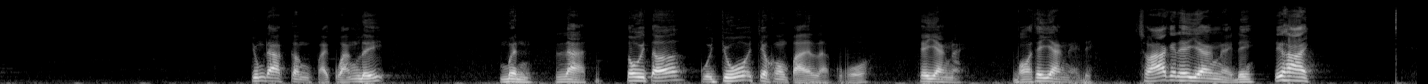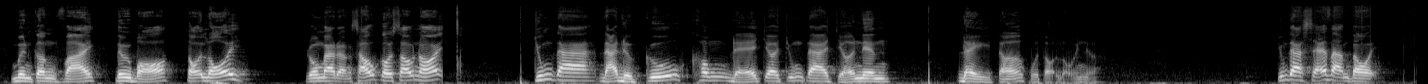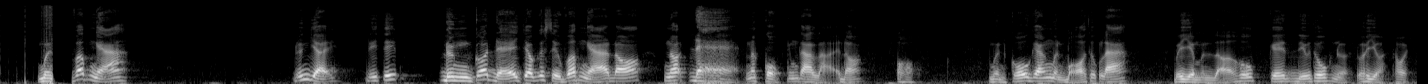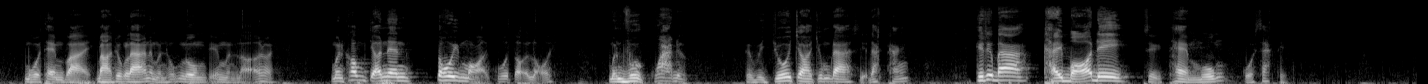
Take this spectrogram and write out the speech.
Chúng ta cần phải quản lý mình là tôi tớ của Chúa chứ không phải là của thế gian này. Bỏ thế gian này đi. Xóa cái thế gian này đi. Thứ hai, mình cần phải từ bỏ tội lỗi. Roma đoạn 6 câu 6 nói, chúng ta đã được cứu không để cho chúng ta trở nên đầy tớ của tội lỗi nữa. Chúng ta sẽ phạm tội. Mình vấp ngã. Đứng dậy, đi tiếp. Đừng có để cho cái sự vấp ngã đó nó đè, nó cột chúng ta lại ở đó. Ồ, mình cố gắng mình bỏ thuốc lá. Bây giờ mình lỡ hút cái điếu thuốc nữa. Bây giờ thôi, mua thêm vài bao thuốc lá này mình hút luôn thì mình lỡ rồi. Mình không trở nên tôi mọi của tội lỗi. Mình vượt qua được. Từ vì Chúa cho chúng ta sự đắc thắng. Cái thứ ba, hãy bỏ đi sự thèm muốn của xác thịt.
